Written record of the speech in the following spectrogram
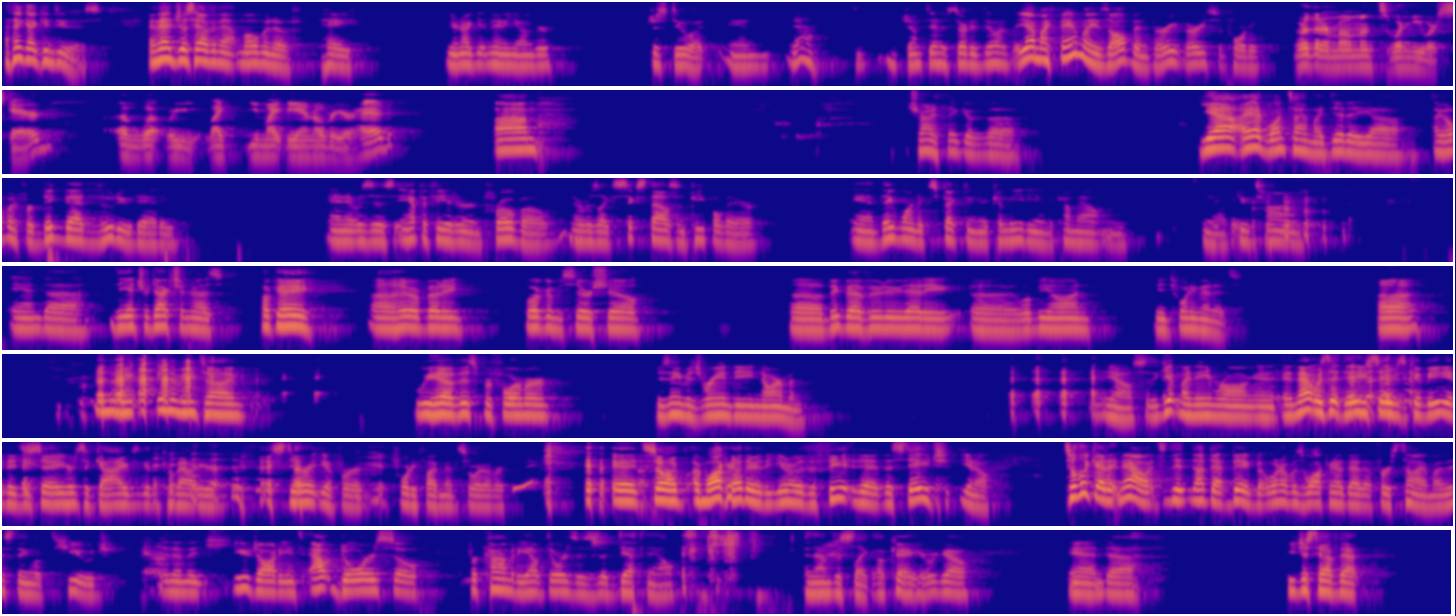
I think I can do this." And then just having that moment of, "Hey, you're not getting any younger. Just do it." And yeah, jumped in and started doing it. But yeah, my family has all been very, very supportive. Were there moments when you were scared of what were you like you might be in over your head? Um, trying to think of. Uh, yeah, I had one time I did a. Uh, I opened for Big Bad Voodoo Daddy, and it was this amphitheater in Provo. There was like six thousand people there, and they weren't expecting a comedian to come out and you know do time. And uh, the introduction was, "Okay, uh, hey everybody, welcome to Sarah's show. Uh, Big Bad Voodoo Daddy uh, will be on in 20 minutes. Uh, in the me- in the meantime, we have this performer. His name is Randy Narman. you know, so they get my name wrong, and, and that was it. They didn't say he was a comedian. They just say, "Here's a guy who's going to come out here and stare at you for 45 minutes or whatever." and so I'm, I'm walking out there. The, you know, the, the the the stage. You know, to look at it now, it's not that big. But when I was walking out there that first time, I mean, this thing looked huge. Yeah. And then the huge audience outdoors. So for comedy, outdoors is a death knell. and I'm just like, okay, here we go. And uh, you just have that.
